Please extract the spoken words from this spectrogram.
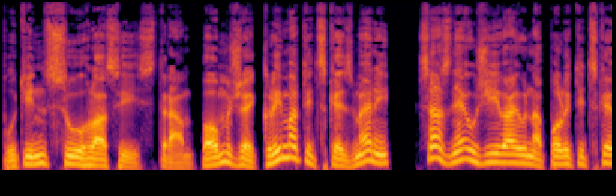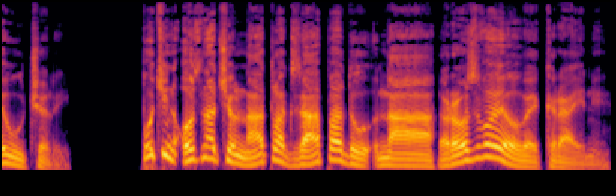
Putin súhlasí s Trumpom, že klimatické zmeny sa zneužívajú na politické účely. Putin označil nátlak západu na rozvojové krajiny,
